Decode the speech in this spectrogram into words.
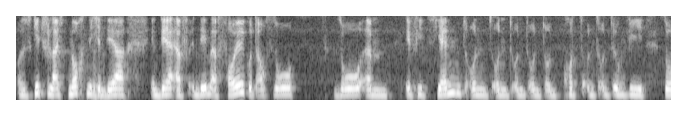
Und es geht vielleicht noch nicht in der, in der, in dem Erfolg und auch so, so ähm, effizient und, und, und, und, und, und, und irgendwie so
